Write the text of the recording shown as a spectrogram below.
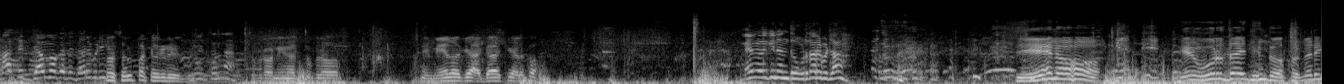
ಟ್ರಾಫಿಕ್ ಜಾಮ್ ಆಗುತ್ತೆ ದಾರಿ ಬಿಡಿ. ಸ್ವಲ್ಪ ಕೆಳಗಡೆ ಬ್ರೋ ನೀನು ಹತ್ತು ಬ್ರೋ ನೀ ಮೇಲೋಗಿ ಅಡ್ಡ ಹಾಕಿ ಎಳ್ಕೊ. ಮೇಲೆ ಹೋಗಿ ನಂದು ಹುಡ್ದಾರ ಬಿಡ್ಲಾ? ಏನು? ಏನು ಊರ್ದಾಯ್ತು ನಿಂದು? ನೋಡಿ.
